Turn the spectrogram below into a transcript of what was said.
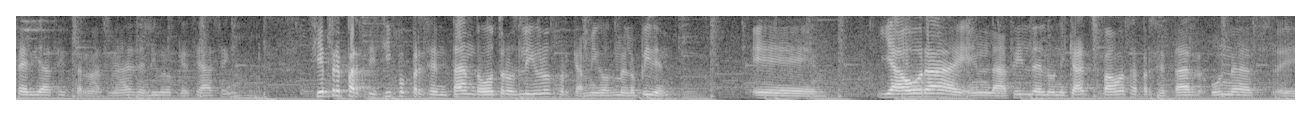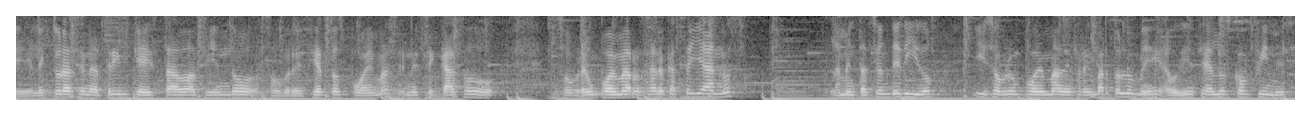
ferias internacionales del libro que se hacen. Siempre participo presentando otros libros porque amigos me lo piden. Eh, y ahora en la FIL del Unicach vamos a presentar unas eh, lecturas en atril que he estado haciendo sobre ciertos poemas, en este caso sobre un poema de Rosario Castellanos, Lamentación de Dido, y sobre un poema de Efraín Bartolomé, Audiencia de los Confines,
